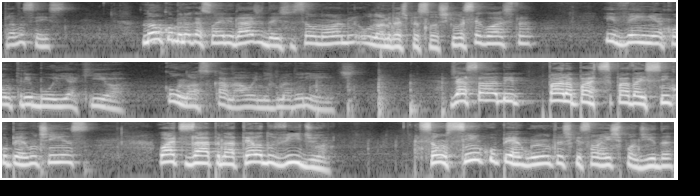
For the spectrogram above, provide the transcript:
para vocês. Não combinou com a sua realidade? Deixe o seu nome, o nome das pessoas que você gosta e venha contribuir aqui ó, com o nosso canal Enigma do Oriente. Já sabe, para participar das cinco perguntinhas, WhatsApp na tela do vídeo. São cinco perguntas que são respondidas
